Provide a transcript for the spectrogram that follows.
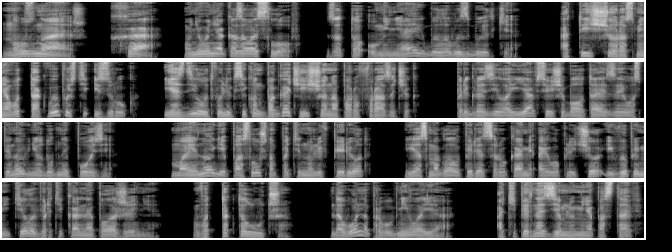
Ну, знаешь, ха, у него не оказалось слов, зато у меня их было в избытке. А ты еще раз меня вот так выпусти из рук, я сделаю твой лексикон богаче еще на пару фразочек, пригрозила я, все еще болтая за его спиной в неудобной позе. Мои ноги послушно потянули вперед, и я смогла упереться руками о его плечо и выпрямить тело в вертикальное положение. Вот так-то лучше. Довольно пробубнила я. А теперь на землю меня поставь.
